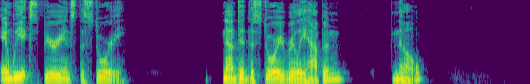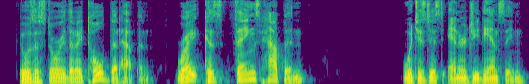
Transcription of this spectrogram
and we experience the story. Now, did the story really happen? No. It was a story that I told that happened, right? Because things happen, which is just energy dancing,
